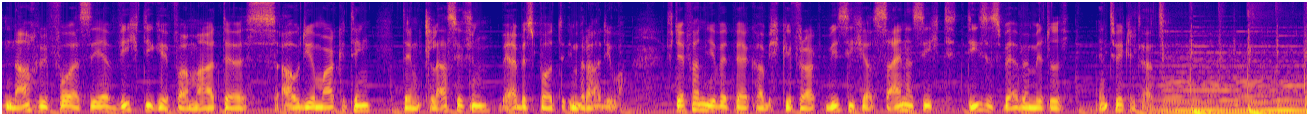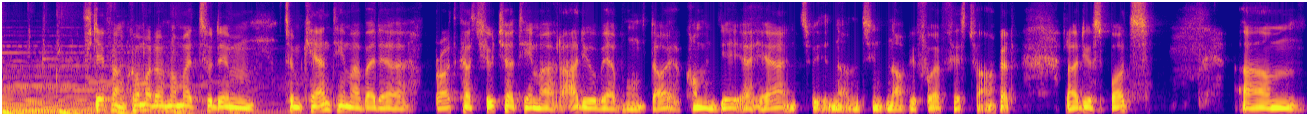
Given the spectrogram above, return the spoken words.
nach wie vor sehr wichtige Format des Audiomarketing, den klassischen Werbespot im Radio. Stefan Jewettberg habe ich gefragt, wie sich aus seiner Sicht dieses Werbemittel entwickelt hat. Stefan, kommen wir doch nochmal zu dem, zum Kernthema bei der Broadcast Future Thema Radiowerbung. Da kommen wir ja her und sind nach wie vor fest verankert. Radiospots ähm,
